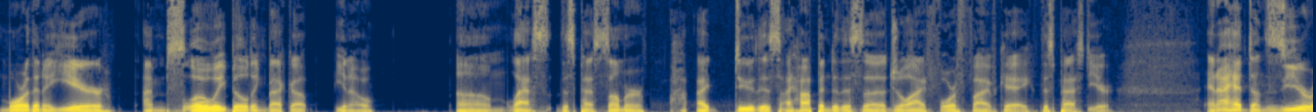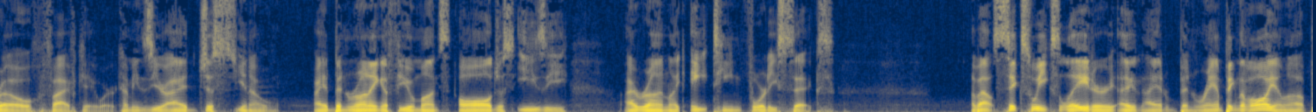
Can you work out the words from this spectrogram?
more than a year, I'm slowly building back up. You know, um, last this past summer, I do this. I hop into this uh, July 4th 5K this past year, and I had done zero 5K work. I mean, zero. I had just you know I had been running a few months, all just easy. I run like 1846. About six weeks later, I, I had been ramping the volume up.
